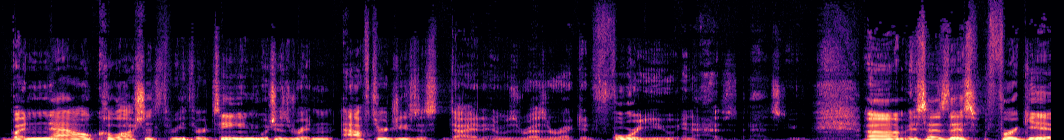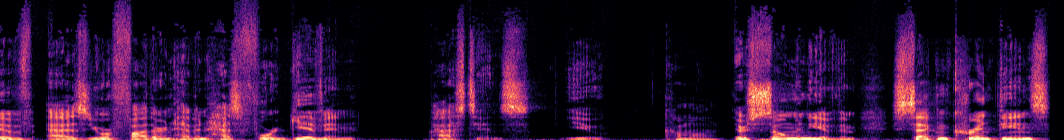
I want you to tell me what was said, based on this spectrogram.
But now Colossians 3:13, which is written after Jesus died and was resurrected for you and as as you. Um, it says this, forgive as your Father in heaven has forgiven past tense you. Come on. There's so many of them. Second Corinthians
